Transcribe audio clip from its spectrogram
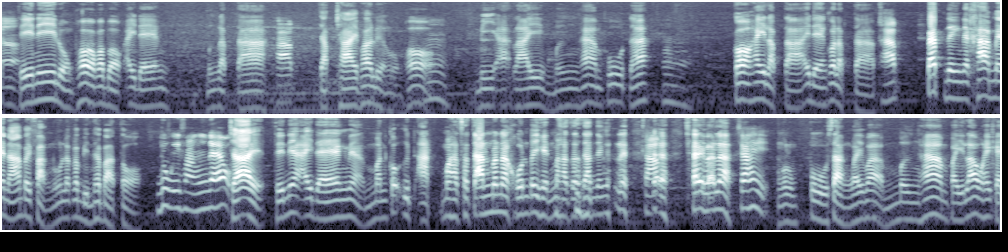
อะทีนี้หลวงพ่อก็บอกไอ้แดง มึงหลับตา ครับจับชายผ้าเหลืองหลวงพ่ออมมีอะไรมึงห้ามพูดนะ อืมก็ให้หลับตาไอ้แดงก็หลับตา ครับ แป๊บหนึ่งเนี่ยข้ามแม่น้ำไปฝั่งนู้นแล้วก็บินทบาทต่อ อยู่อีกฝั่งนึงแล้ว ใช่ ทีเนี้ยไอ้แดงเนี่ยมันก็อึดอัดมหัศจรรย์มันนะคนไปเห็นมหัศจรรย์อย่างนั้นเลยครับ ใช่ไหมล่ะใช่ หลวงปู่สั่งไว้ว่า มึงห้ามไปเล่าให้ใคร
